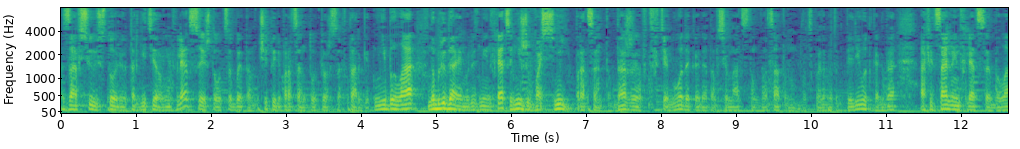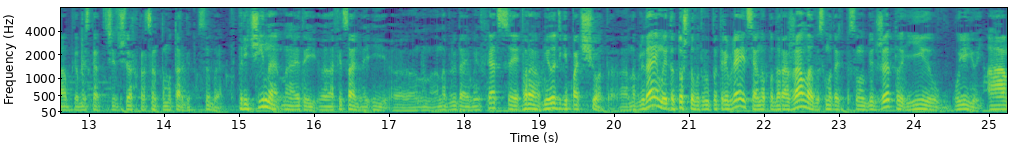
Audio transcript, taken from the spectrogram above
за всю историю таргетирования инфляции, что у ЦБ там 4% уперся в таргет, не была наблюдаемой людьми инфляция ниже 8%. Даже в, в те годы, когда там в 17-20, вот в этот период, когда официальная инфляция была близка к 4% таргету ЦБ. Причина э, этой э, официальной и э, наблюдаемой инфляции в методике подсчета. Наблюдаемая это то, что вот вы потребляете, оно подорожало, вы смотрите по своему бюджету и ой-ой-ой. А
